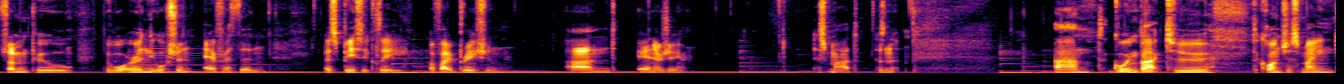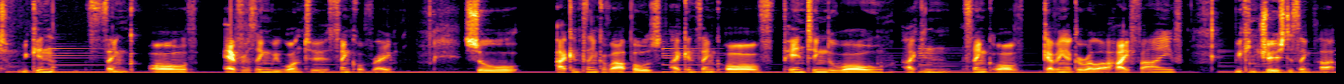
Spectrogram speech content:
swimming pool the water in the ocean everything is basically a vibration and energy. It's mad isn't it? And going back to the conscious mind we can think of everything we want to think of right? So I can think of apples, I can think of painting the wall, I can think of giving a gorilla a high five. We can choose to think that,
